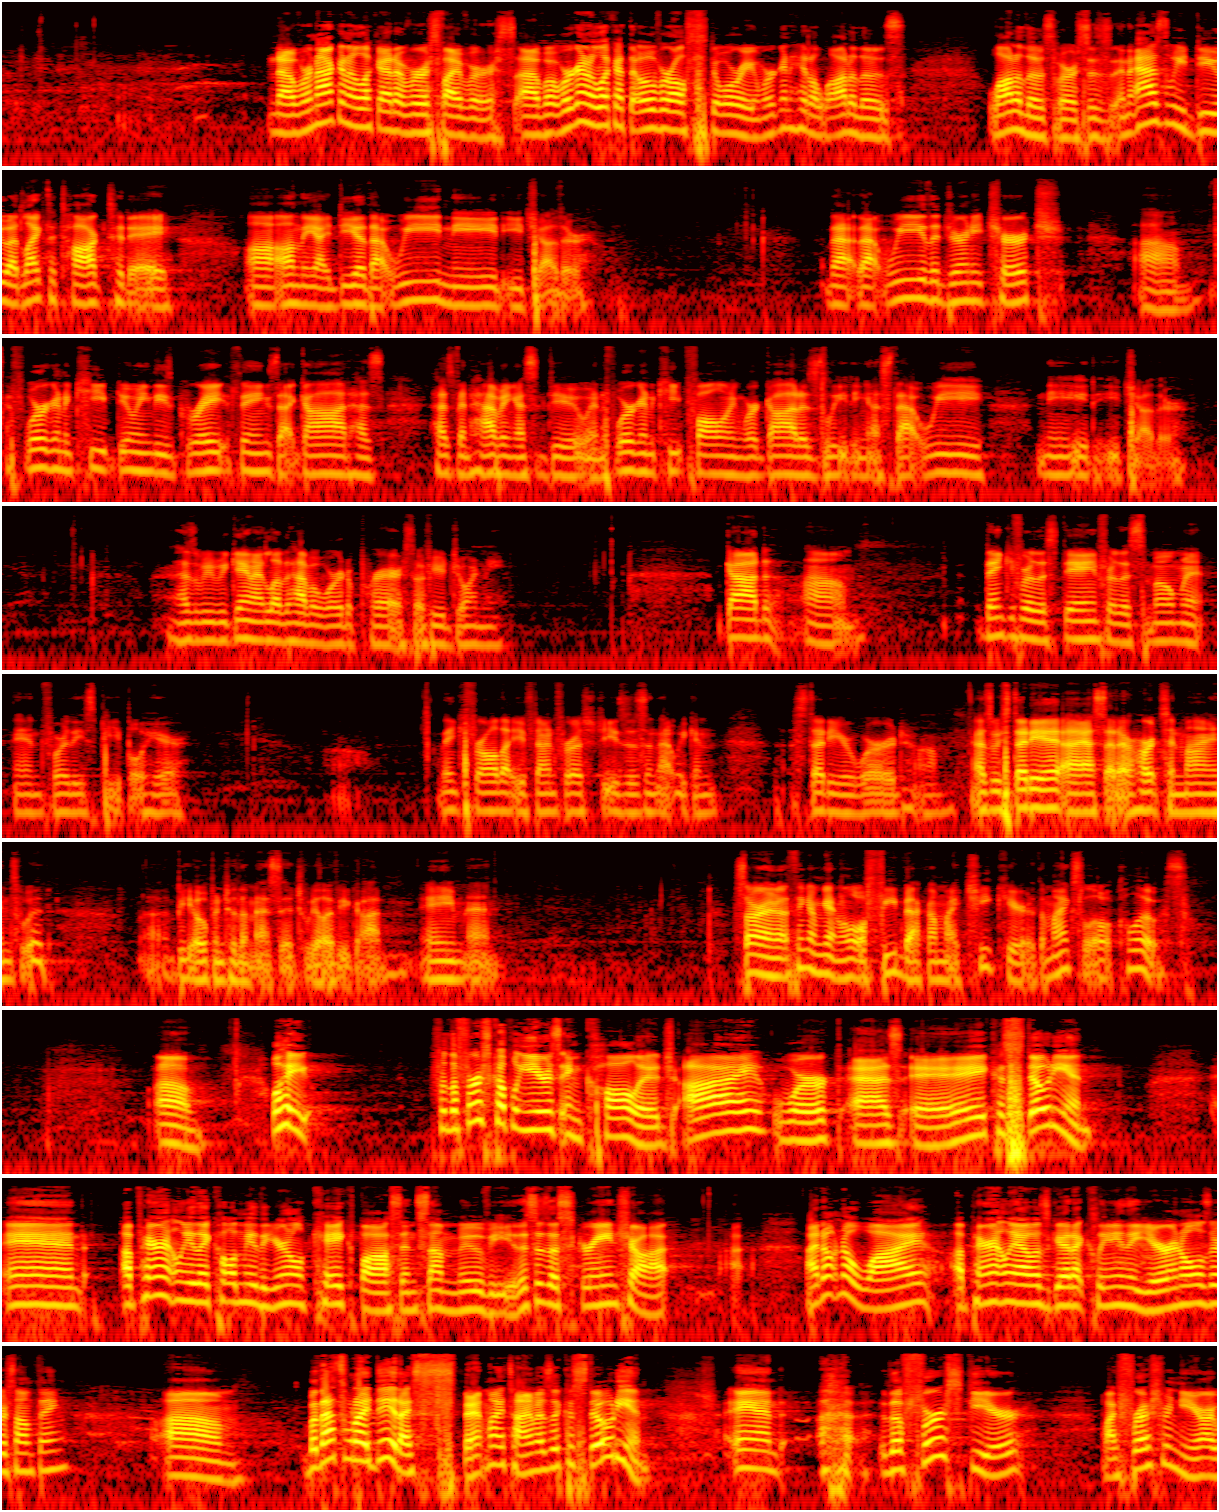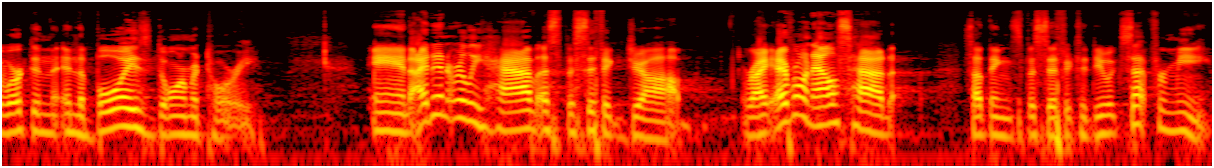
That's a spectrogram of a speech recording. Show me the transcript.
no, we're not going to look at it verse by verse, uh, but we're going to look at the overall story, and we're going to hit a lot of those, a lot of those verses. And as we do, I'd like to talk today uh, on the idea that we need each other that, that we, the Journey Church, um, if we're going to keep doing these great things that God has, has been having us do, and if we're going to keep following where God is leading us, that we need each other. As we begin, I'd love to have a word of prayer, so if you'd join me. God, um, thank you for this day and for this moment and for these people here. Uh, thank you for all that you've done for us, Jesus, and that we can study your word. Um, as we study it, I ask that our hearts and minds would uh, be open to the message. We love you, God. Amen. Sorry, I think I'm getting a little feedback on my cheek here. The mic's a little close. Um, well, hey, for the first couple years in college, I worked as a custodian. And apparently, they called me the urinal cake boss in some movie. This is a screenshot I don't know why. Apparently, I was good at cleaning the urinals or something. Um, but that's what I did. I spent my time as a custodian. And the first year, my freshman year, I worked in the, in the boys' dormitory. And I didn't really have a specific job, right? Everyone else had something specific to do except for me.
